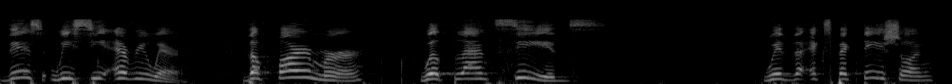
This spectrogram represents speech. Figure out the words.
This we see everywhere. The farmer will plant seeds with the expectation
